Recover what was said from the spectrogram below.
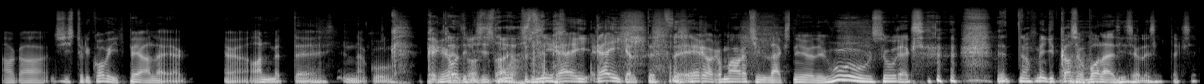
aga siis tuli Covid peale ja andmete nagu perioodilisus muutus nii räi, räigelt, et see error margin läks niimoodi vuu, suureks et noh, mingit kasu pole sisuliselt, eks ju.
